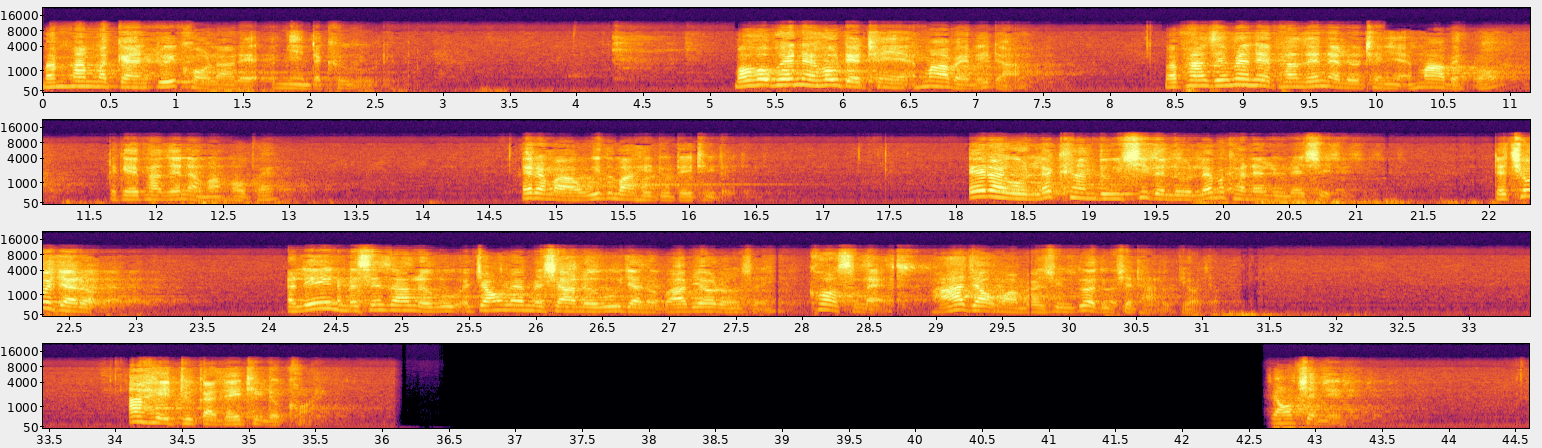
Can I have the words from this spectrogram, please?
မမှန်မကန်တွေးခေါ်လာတဲ့အမြင်တစ်ခုတဲ့မဟုတ်ဘဲနဲ့ဟုတ်တယ်ထင်ရင်အမှားပဲလေဒါမဖန်ဆင်းမဲ့နဲ့ဖန်ဆင်းတယ်လို့ထင်ရင်အမှားပဲဟောတကယ်ဖန်ဆင်းတာမှမဟုတ်ပဲအဲ့ဒါမှဝိသမဟေတုဒိဋ္ဌိလို့အဲ့ဒါကိုလက်ခံသူရှိတယ်လို့လက်မခံတဲ့လူလည်းရှိတယ်တချို့ကြတော့ အလေးနဲ့မစင်စားလို့ဘူးအကြောင်းလည်းမရှာလို့ဘူးကြတော့ဘာပြောတော့ဆိုရင် causeless ဘာကြောင့်မှမရှိဘူးသူကသူဖြစ်တာလို့ပြောကြတယ်အဟေတုကဒိဋ္ဌိလို့ခေါ်တယ်အကြောင်းဖြစ်နေတယ်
